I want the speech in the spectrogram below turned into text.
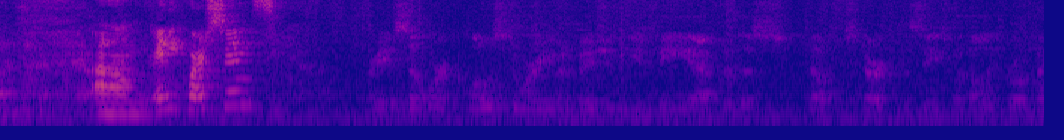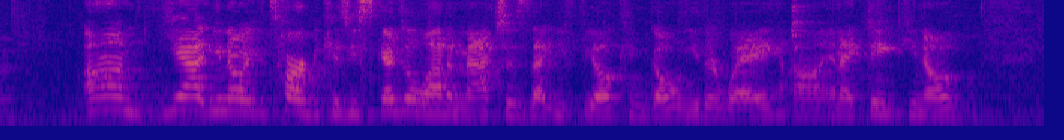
um, any questions? You somewhere close to where you envisioned you'd be after this tough start to the season with all these road matches? Um, yeah, you know, it's hard because you schedule a lot of matches that you feel can go either way. Uh, and I think, you know,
